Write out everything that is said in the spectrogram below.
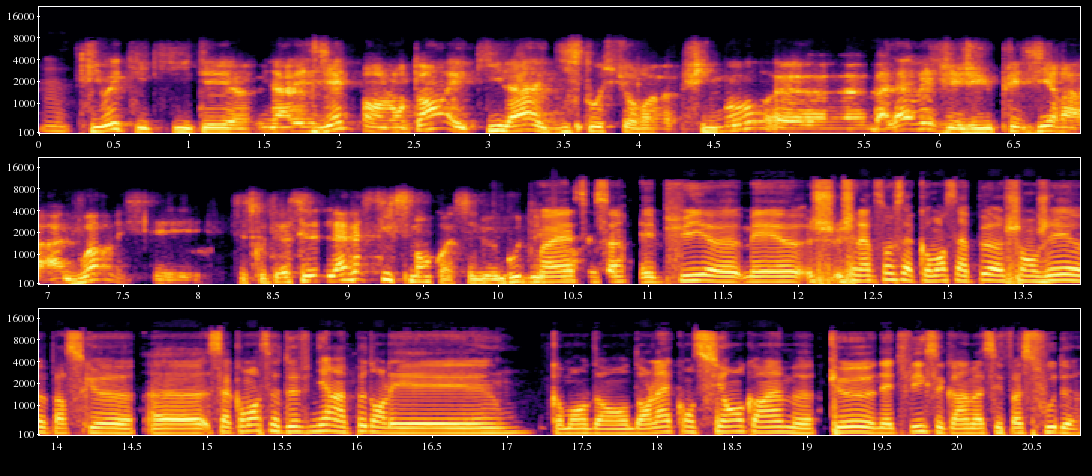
Mm. qui, ouais, qui, qui était euh, une arlésienne pendant longtemps et qui, là, est dispo sur euh, Filmo. Euh, bah là, ouais, j'ai j'ai eu plaisir à, à le voir, mais c'était. C'est ce côté c'est l'investissement, quoi. C'est le goût de Ouais, c'est ça. Et puis, euh, mais euh, j'ai l'impression que ça commence un peu à changer euh, parce que euh, ça commence à devenir un peu dans les, comment, dans, dans l'inconscient quand même que Netflix est quand même assez fast-food.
